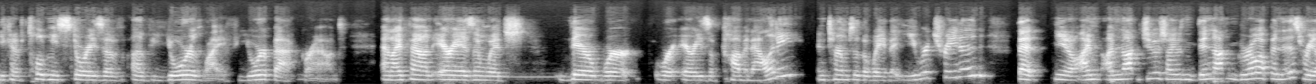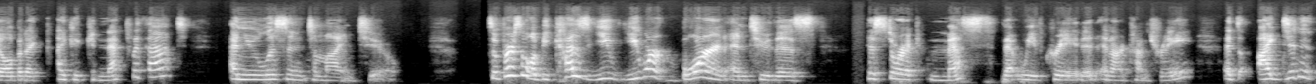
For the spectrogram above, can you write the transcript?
you kind of told me stories of, of your life, your background. And I found areas in which there were were areas of commonality in terms of the way that you were treated that you know i'm, I'm not jewish i did not grow up in israel but I, I could connect with that and you listened to mine too. So first of all because you you weren't born into this historic mess that we've created in our country it's i didn't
